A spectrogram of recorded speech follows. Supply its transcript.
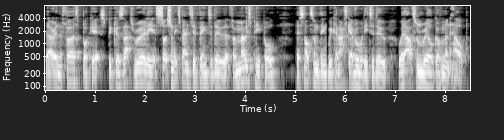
that are in the first buckets because that's really, it's such an expensive thing to do that for most people, it's not something we can ask everybody to do without some real government help.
